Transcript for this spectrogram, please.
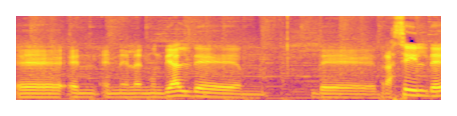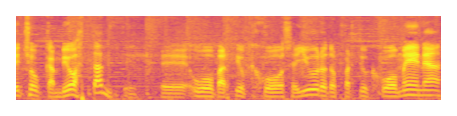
Eh, en, en el Mundial de, de Brasil, de hecho, cambió bastante. Eh, hubo partidos que jugó Seyur, otros partidos que jugó Mena,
